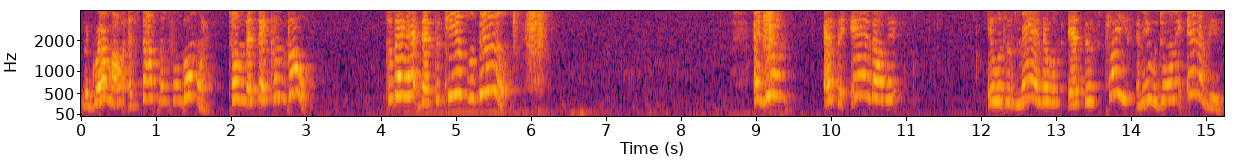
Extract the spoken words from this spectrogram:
the grandma and stopped them from going. Told them that they couldn't go. Cause they had that the kids was theirs. And then at the end of it, it was this man that was at this place and he was doing an interview.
